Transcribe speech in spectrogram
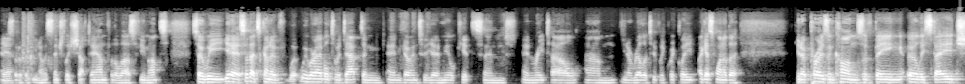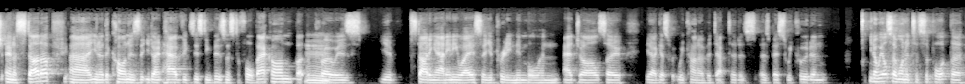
and yeah. sort of you know essentially shut down for the last few months. So we yeah, so that's kind of we were able to adapt and and go into yeah meal kits and and retail um, you know relatively quickly. I guess one of the you know pros and cons of being early stage and a startup. Uh, you know the con is that you don't have existing business to fall back on, but the mm. pro is you're starting out anyway, so you're pretty nimble and agile. So yeah, I guess we, we kind of adapted as as best we could and you know, we also wanted to support the.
